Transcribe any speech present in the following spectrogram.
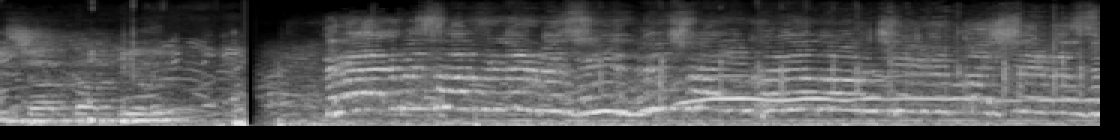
Biz şarkı atlayalım. Değerli misafirlerimiz lütfen yukarıya doğru çevirin başlarınızı.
